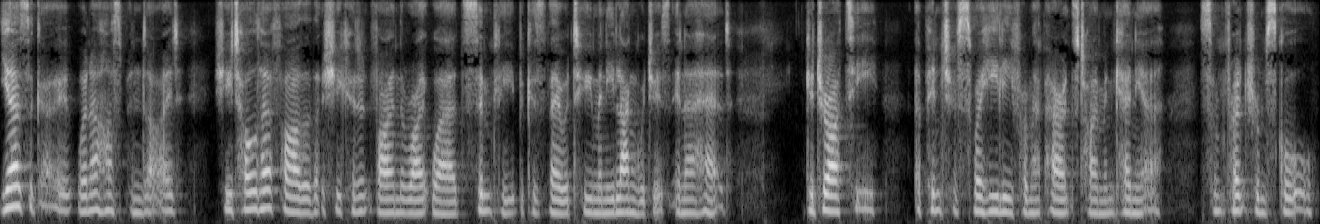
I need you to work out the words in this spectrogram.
Years ago, when her husband died, she told her father that she couldn't find the right words simply because there were too many languages in her head. Gujarati, a pinch of Swahili from her parents' time in Kenya, some French from school,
